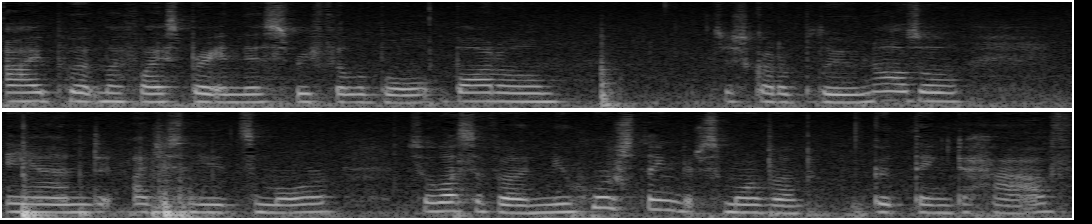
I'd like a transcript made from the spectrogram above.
I put my fly spray in this refillable bottle. Just got a blue nozzle and I just needed some more. So less of a new horse thing, but it's more of a good thing to have.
